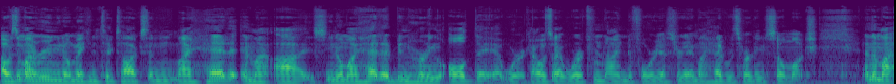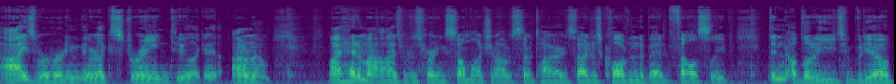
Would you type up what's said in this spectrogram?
I was in my room, you know, making TikToks, and my head and my eyes, you know, my head had been hurting all day at work. I was at work from nine to four yesterday. My head was hurting so much, and then my eyes were hurting. They were like strained too. Like I don't know my head and my eyes were just hurting so much and I was so tired. So I just crawled into bed, fell asleep. Didn't upload a YouTube video.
